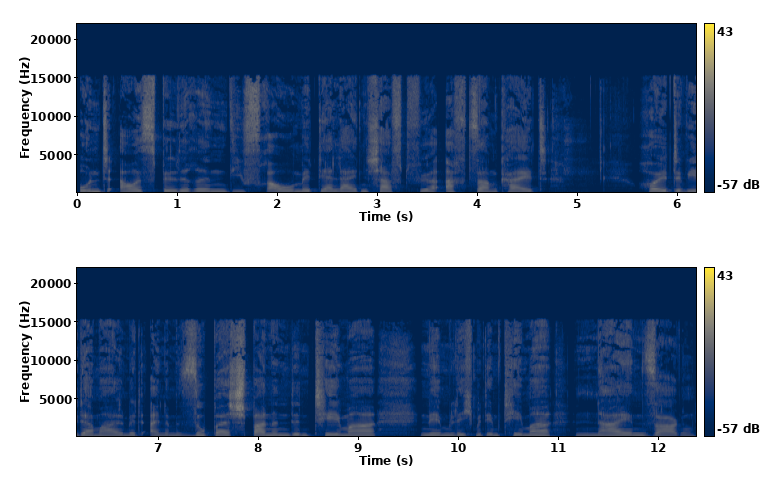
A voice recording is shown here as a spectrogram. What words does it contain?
und Ausbilderin, die Frau mit der Leidenschaft für Achtsamkeit. Heute wieder mal mit einem super spannenden Thema, nämlich mit dem Thema Nein sagen.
